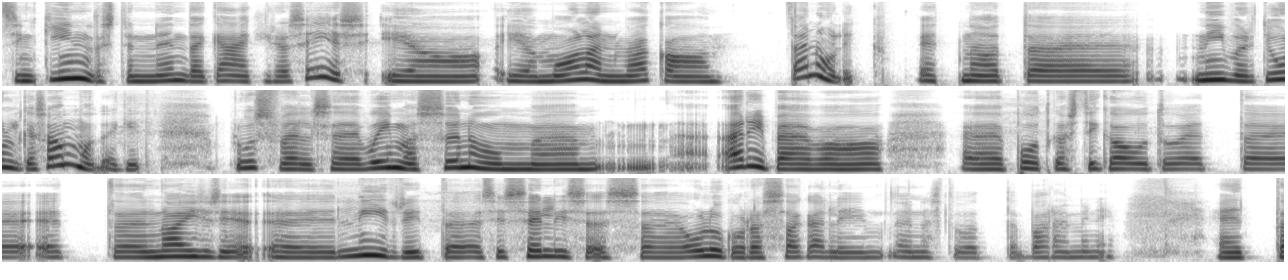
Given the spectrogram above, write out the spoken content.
siin kindlasti on nende käekirja sees ja, ja ma olen väga tänulik, et nad äh, niivõrd julge sammu tegid, pluss veel see võimas sõnum äh, Äripäeva äh, podcasti kaudu, et, et naisi, liidrid siis sellises olukorras sageli õnnestuvad paremini. et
